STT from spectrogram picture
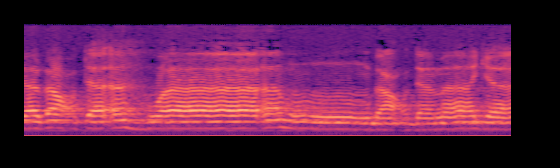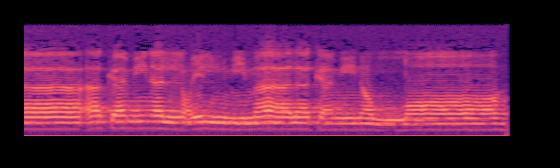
اتبعت أهواءهم بعدما جاءك من العلم ما لك من الله.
